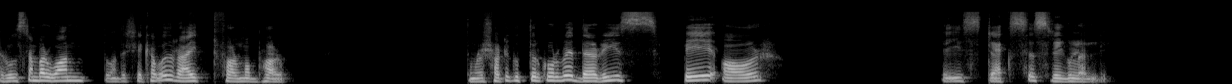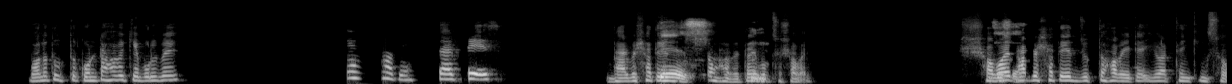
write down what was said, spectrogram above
রুলস নাম্বার ওয়ান তোমাদের শেখাবো রাইট ফর্ম অফ ভার্ব তোমরা সঠিক উত্তর করবে the is pay or is taxes regularly বলো তো উত্তর কোনটা হবে, কে বলবে? হবে? ভার্বের সাথে যুক্ত হবে তাই বলছো সবাই? সবাই স্যার। ভার্বের সাথে যুক্ত হবে এটা ইউ আর থিঙ্কিং সো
